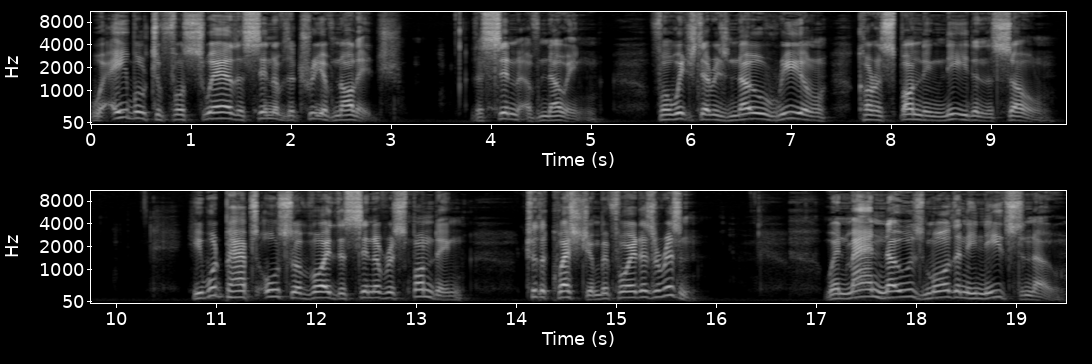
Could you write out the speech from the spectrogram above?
were able to forswear the sin of the tree of knowledge, the sin of knowing, for which there is no real corresponding need in the soul, he would perhaps also avoid the sin of responding to the question before it has arisen. When man knows more than he needs to know,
